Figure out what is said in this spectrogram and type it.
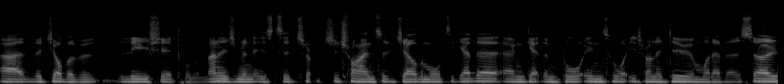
uh, the job of the leadership or the management is to tr- to try and sort of gel them all together and get them bought into what you're trying to do and whatever. So,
